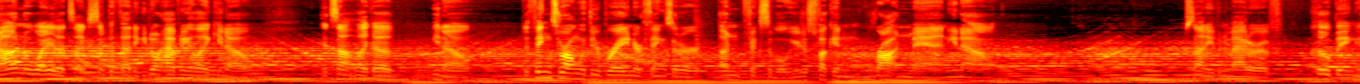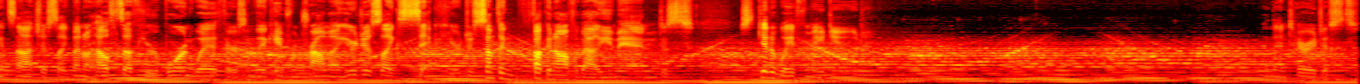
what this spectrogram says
Not in a way that's like sympathetic. You don't have any like, you know, it's not like a, you know, the things wrong with your brain are things that are unfixable. You're just fucking rotten, man, you know. It's not even a matter of coping. It's not just like mental health stuff you were born with or something that came from trauma. You're just like sick. You're just something fucking off about you, man. Just just get away from me, dude. And then Terry just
